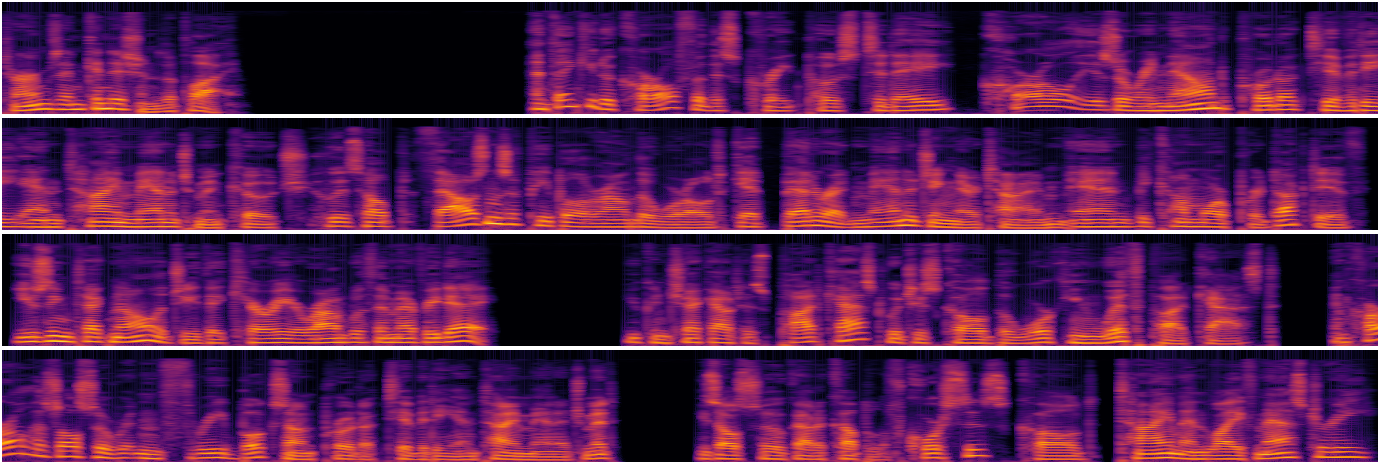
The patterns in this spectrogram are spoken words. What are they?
Terms and conditions apply. And thank you to Carl for this great post today. Carl is a renowned productivity and time management coach who has helped thousands of people around the world get better at managing their time and become more productive using technology they carry around with them every day. You can check out his podcast, which is called the Working With Podcast. And Carl has also written three books on productivity and time management. He's also got a couple of courses called Time and Life Mastery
